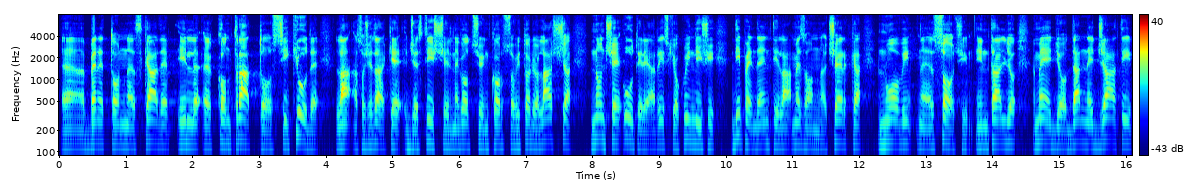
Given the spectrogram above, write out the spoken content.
eh, Benetton scade il eh, contratto, si chiude la società che gestisce il negozio in corso Vittorio Lascia, non c'è utile, a rischio 15 dipendenti, la Maison cerca nuovi eh, soci. In taglio medio danneggiati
